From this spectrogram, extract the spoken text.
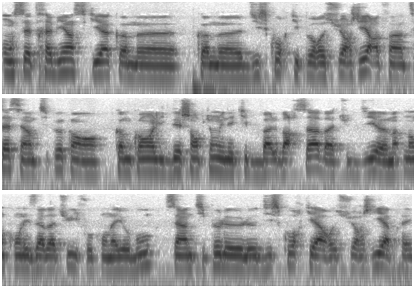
on sait très bien ce qu'il y a comme euh, comme euh, discours qui peut ressurgir. Enfin, tu sais, c'est un petit peu comme quand en Ligue des Champions une équipe bat le Barça, bah tu te dis euh, maintenant qu'on les a battus, il faut qu'on aille au bout. C'est un petit peu le, discours qui a ressurgi après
